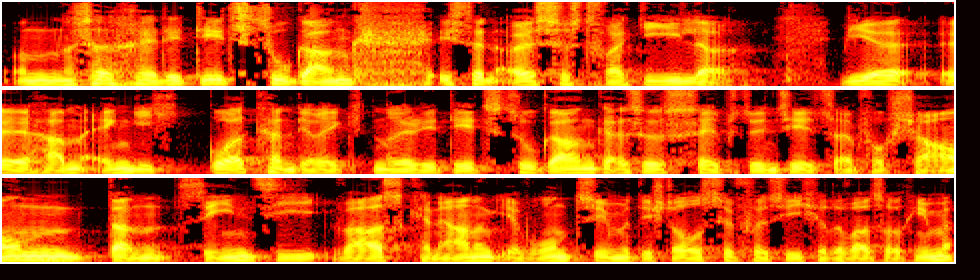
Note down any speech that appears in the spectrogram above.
Unser Realitätszugang ist ein äußerst fragiler. Wir äh, haben eigentlich gar keinen direkten Realitätszugang. Also selbst wenn Sie jetzt einfach schauen, dann sehen Sie was, keine Ahnung, Ihr Wohnzimmer, die Straße vor sich oder was auch immer.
